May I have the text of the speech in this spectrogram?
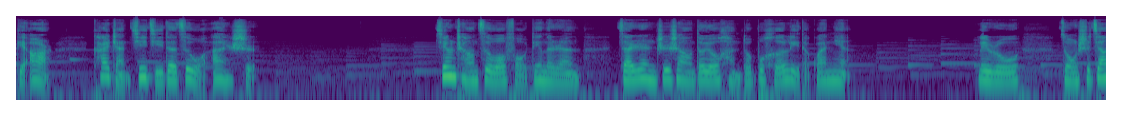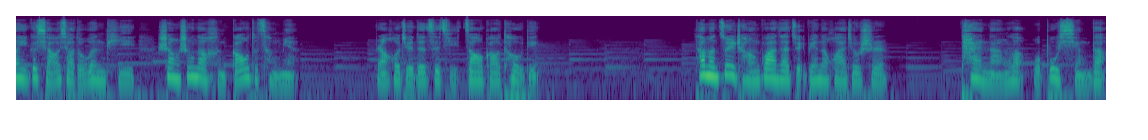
第二，开展积极的自我暗示。经常自我否定的人，在认知上都有很多不合理的观念。例如，总是将一个小小的问题上升到很高的层面，然后觉得自己糟糕透顶。他们最常挂在嘴边的话就是：“太难了，我不行的。”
